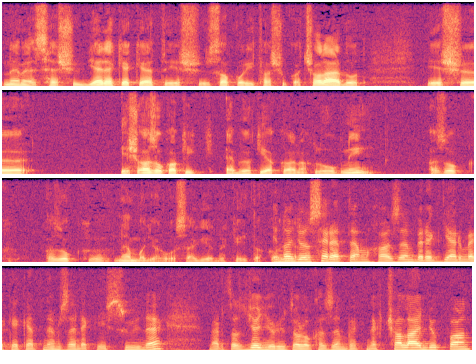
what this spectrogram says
nemezhessünk gyerekeket, és szaporíthassuk a családot, és, és azok, akik ebből ki akarnak lógni, azok, azok nem Magyarország érdekeit akarják. Én nagyon szeretem, ha az emberek gyermekeket nemzenek és szülnek, mert az gyönyörű dolog, ha az embereknek családjuk van.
